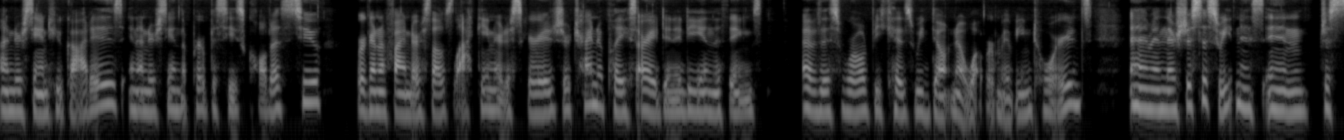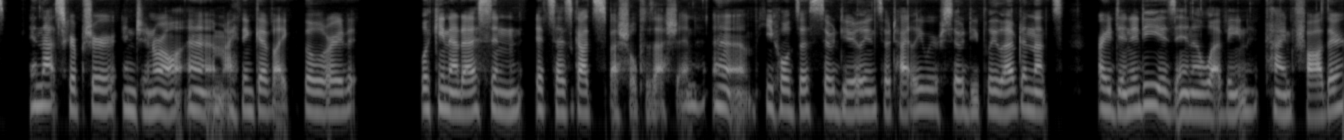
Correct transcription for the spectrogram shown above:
understand who God is and understand the purpose he's called us to, we're going to find ourselves lacking or discouraged or trying to place our identity in the things of this world because we don't know what we're moving towards. Um, and there's just a sweetness in just in that scripture in general. Um, I think of like the Lord looking at us and it says God's special possession. Um, he holds us so dearly and so tightly. We're so deeply loved. And that's our identity is in a loving, kind father.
